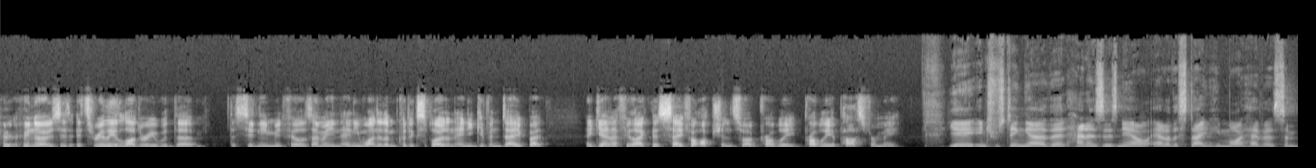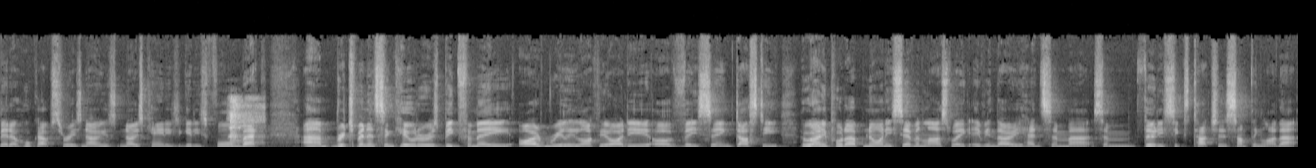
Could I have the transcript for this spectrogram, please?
who, who knows? It's really a lottery with the the Sydney midfielders. I mean, any one of them could explode on any given day, but again, I feel like there's safer options, so I'd probably probably a pass from me. Yeah, interesting uh, that Hannes is now out of the state. He might have uh, some better hookups for his nose nose candy to get his form back. Um, Richmond and St Kilda is big for me. I really like the idea of VCing Dusty, who only put up 97 last week, even though he had some uh, some 36 touches, something like that.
